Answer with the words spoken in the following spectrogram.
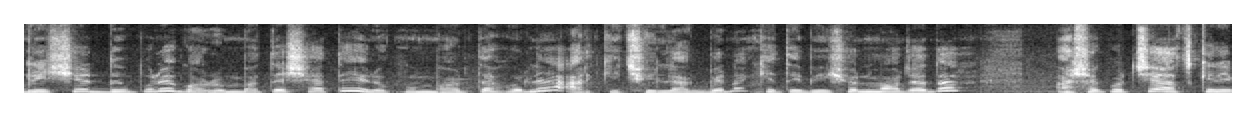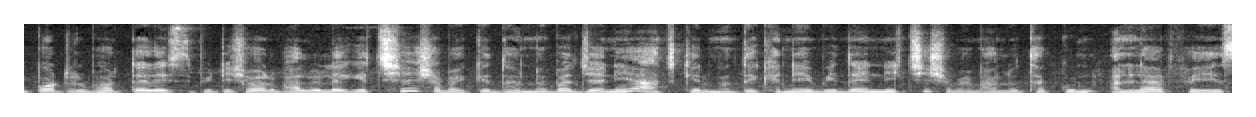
গ্রীষ্মের দুপুরে গরম ভাতের সাথে এরকম ভর্তা হলে আর কিছুই লাগবে না, খেতে ভীষণ মজাদার। আশা করছি আজকের এই পটল ভর্তার রেসিপিটি সবার ভালো লেগেছে। সবাইকে ধন্যবাদ জানিয়ে আজকের মধ্যে এখানে বিদায় নিচ্ছি। সবাই ভালো থাকুন। আল্লাহ হাফেজ।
